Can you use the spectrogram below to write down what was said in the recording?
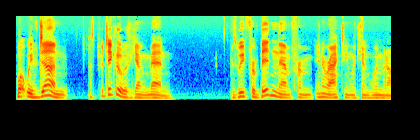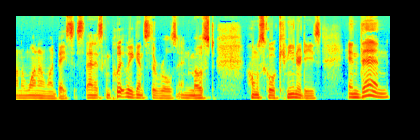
what we've done, particularly with young men, is we've forbidden them from interacting with young women on a one-on-one basis. That is completely against the rules in most homeschool communities. And then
